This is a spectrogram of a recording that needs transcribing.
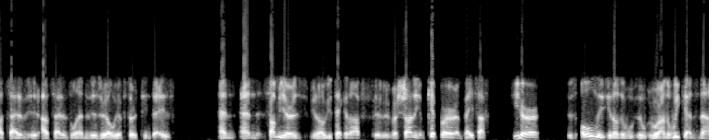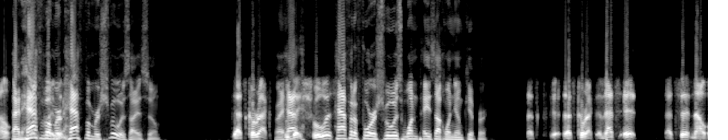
Outside of outside of the land of Israel. We have 13 days, and and some years, you know, you're taking off uh, Rosh Hashanah, Yom Kippur, and Pesach. Here, there's only you know the, the, we're on the weekends now, And half of them are half of them are Shavuos, I assume. That's correct. Right. Two Ha- Shavuos. Half of the four are Shavuos, one Pesach, one Yom Kippur. That's that's correct, and that's it. That's it. Now,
